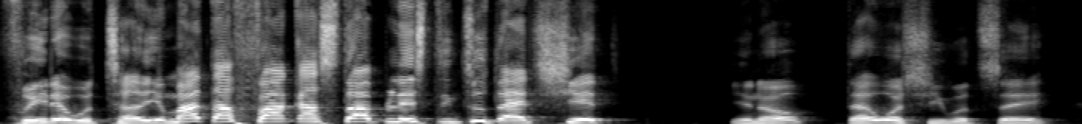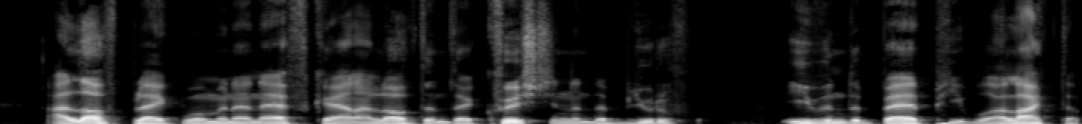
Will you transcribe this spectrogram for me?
Frida would tell you, motherfucker, stop listening to that shit. You know, that what she would say. I love black women and Africa, and I love them. They're Christian and they're beautiful. Even the bad people, I like them.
